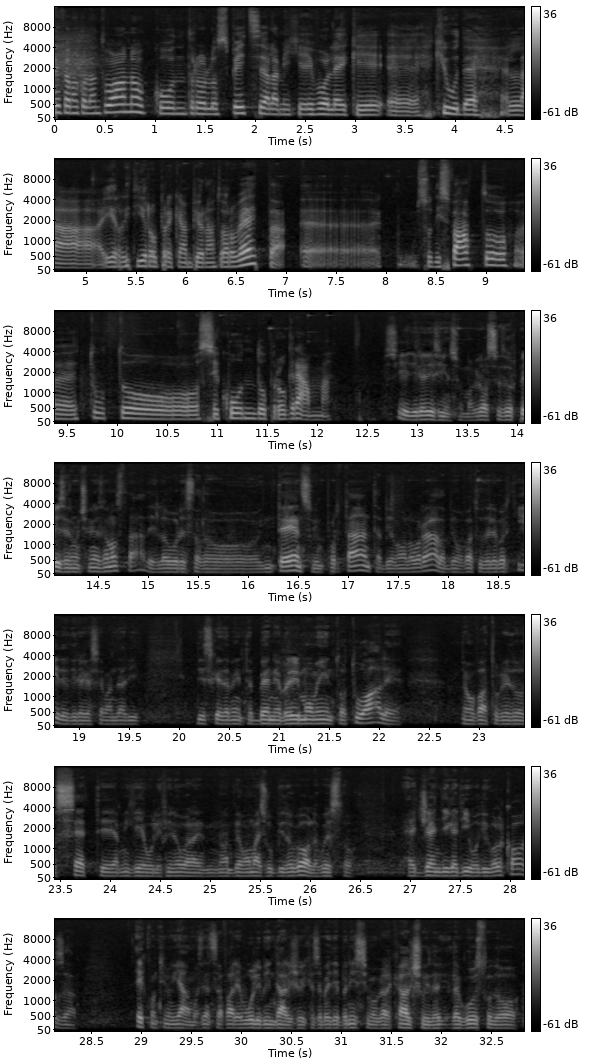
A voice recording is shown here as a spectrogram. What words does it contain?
Stefano Colantuono contro lo Spezia, l'amichevole che eh, chiude la, il ritiro precampionato a Rovetta. Eh, soddisfatto? Eh, tutto secondo programma? Sì, direi di sì, insomma, grosse sorprese non ce ne sono state, il lavoro è stato intenso, importante, abbiamo lavorato, abbiamo fatto delle partite, direi che siamo andati discretamente bene per il momento attuale, abbiamo fatto credo sette amichevoli finora, non abbiamo mai subito gol, questo è già indicativo di qualcosa e continuiamo senza fare voli pindarici perché sapete benissimo che al calcio d'agosto do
